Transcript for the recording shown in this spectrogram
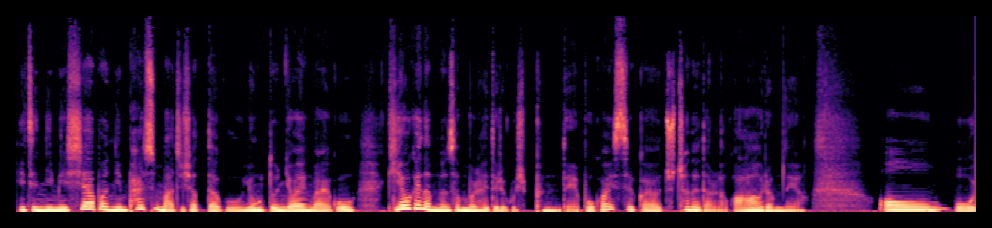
희진님이 시아버님 팔순 맞으셨다고 용돈 여행 말고 기억에 남는 선물 해드리고 싶은데 뭐가 있을까요? 추천해달라고. 아, 어렵네요. 어, 뭐,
